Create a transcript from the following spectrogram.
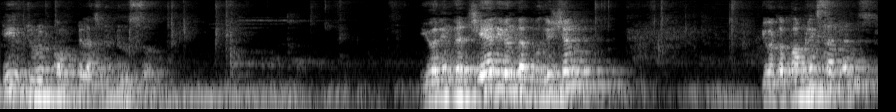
please do not compel us to do so you are in the chair you are in the position you are the public servants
